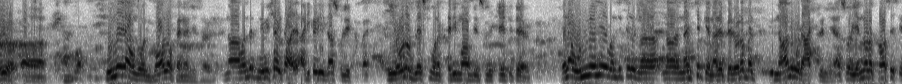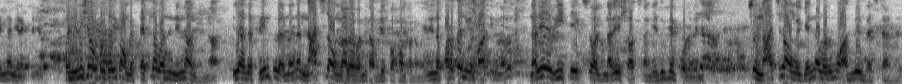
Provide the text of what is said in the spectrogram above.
ஐயோ உண்மையிலே அவங்க ஒரு பால் ஆஃப் எனர்ஜி சார் நான் வந்து நிமிஷா கிட்ட அடிக்கடி தான் சொல்லிட்டு இருப்பேன். நீ எவ்வளவு பெஸ்ட் உனக்கு தெரியுமா அப்படின்னு சொல்லி கேட்டுட்டே இருப்பேன். ஏன்னா உண்மையிலேயே வந்துட்டு நான் நான் நடிச்சிருக்கேன் நிறைய பேரோட பட் நானும் ஒரு ஆக்டர் இல்லையா? ஸோ என்னோட ப்ராசஸ் என்னன்னு எனக்கு தெரியும். பட் நிமிஷாவை பொறுத்த வரைக்கும் அவங்க செட்ல வந்து நின்னாங்கன்னா இல்ல அந்த ஃப்ரேம்குள்ள இருந்தாங்கன்னா நேச்சுரலா உங்களால வந்து அப்படியே பெர்ஃபார்ம் பண்ண முடியும். இந்த படத்தை நீங்க பாத்தீங்கன்னாலும் நிறைய ரீடேக்ஸ் நிறைய ஷார்ட்ஸ் நாங்கள் எதுவுமே போடல இந்த ஸோ நேச்சுரலா அவங்களுக்கு என்ன வருமோ அதுவே பெஸ்டா இருக்கு.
